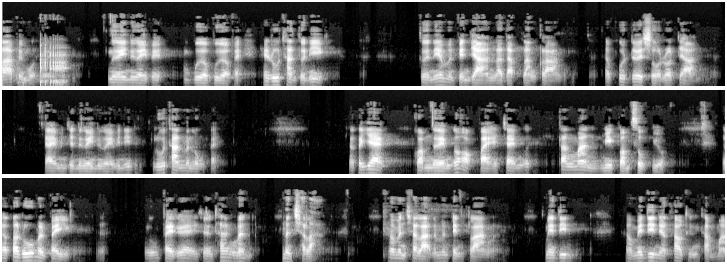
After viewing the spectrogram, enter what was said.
ระไปหมดเลยเหนื่อยเหนื่อยไปเบื่อเบื่อไป ให้รู้ทันตัวนี้อีกตัวนี้มันเป็นยานระดับกลางๆถ้าพูดด้วยโสรถยานใจมันจะเหนื่อยเหนื่อยไปนิดรู้ทันมันลงไป แล้วก็แยกความเหนื่อยมันก็ออกไปใจมันก็ตั้งมั่นมีความสุขอยู่ แล้วก็รู้มันไปอีกรู้ไปเรื่อยจนทั้งมันมันฉลาดถ้ามันฉลาดแล้วมันเป็นกลางไม่ดิ้นเราไม่ดิ้นเนี่ยเข้าถึงธรรมะ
